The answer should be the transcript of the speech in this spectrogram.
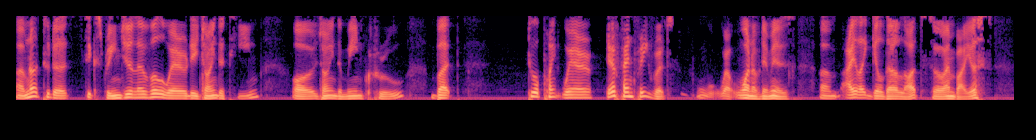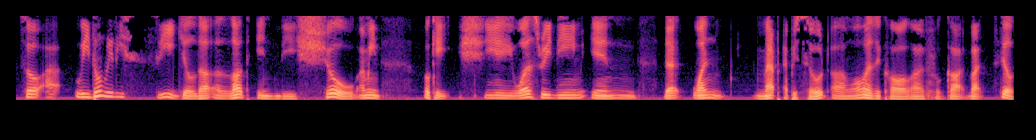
Um, not to the Sixth Ranger level where they join the team or join the main crew, but to a point where they're fan favorites. Well, one of them is. Um, I like Gilda a lot, so I'm biased. So uh, we don't really see Gilda a lot in the show. I mean, okay, she was redeemed in that one map episode. Um, what was it called? I forgot. But still,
